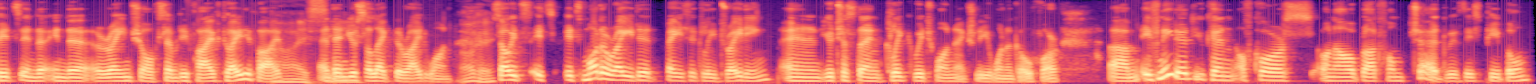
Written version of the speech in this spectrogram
bids in the in the range of 75 to 85, Oh, and then you select the right one. Okay. So it's it's it's moderated basically trading, and you just then click which one actually you want to go for. Um, if needed, you can of course on our platform chat with these people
